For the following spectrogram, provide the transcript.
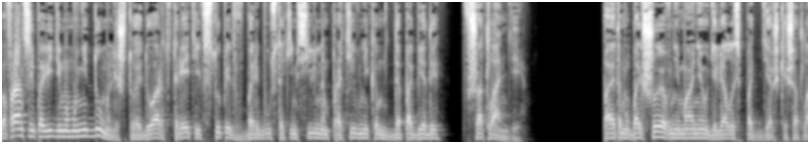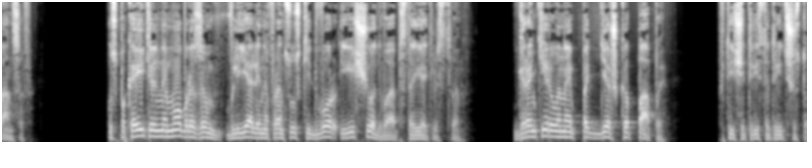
Во Франции, по-видимому, не думали, что Эдуард III вступит в борьбу с таким сильным противником до победы в Шотландии. Поэтому большое внимание уделялось поддержке шотландцев. Успокоительным образом влияли на французский двор еще два обстоятельства. Гарантированная поддержка папы. В 1336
